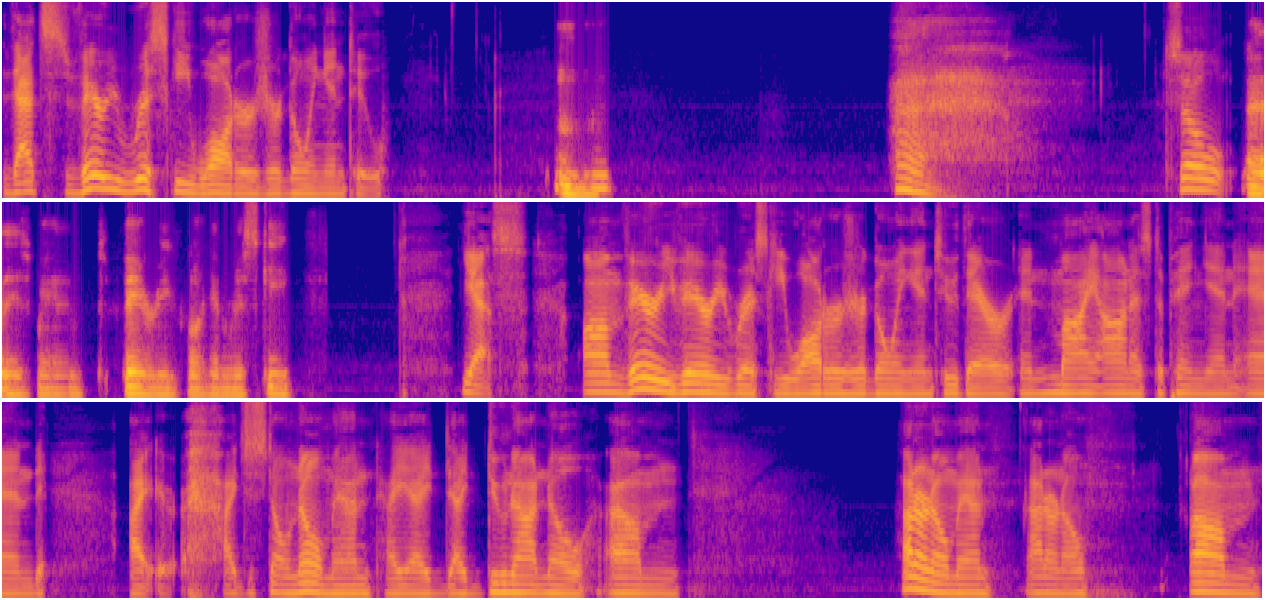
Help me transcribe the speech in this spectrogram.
That's very risky waters you're going into. hmm so that is, man, very fucking risky. Yes. Um very very risky waters you're going into there in my honest opinion and I I just don't know, man. I I I do not know. Um I don't know, man. I don't know. Um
